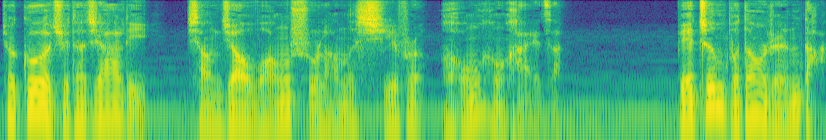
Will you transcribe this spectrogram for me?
就过去他家里。想叫王鼠狼的媳妇哄哄孩子，别真不当人打。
